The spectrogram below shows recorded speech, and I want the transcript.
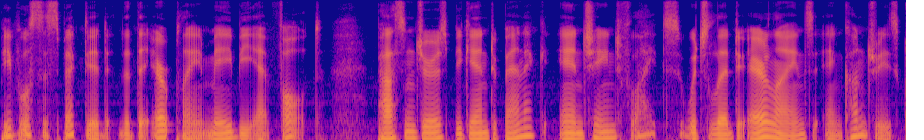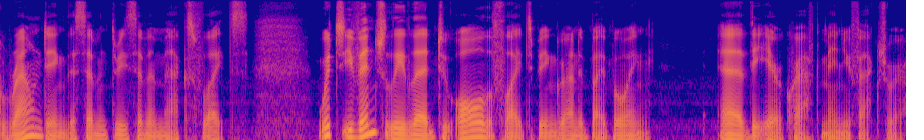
People suspected that the airplane may be at fault. Passengers began to panic and change flights, which led to airlines and countries grounding the 737 MAX flights, which eventually led to all the flights being grounded by Boeing, uh, the aircraft manufacturer.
